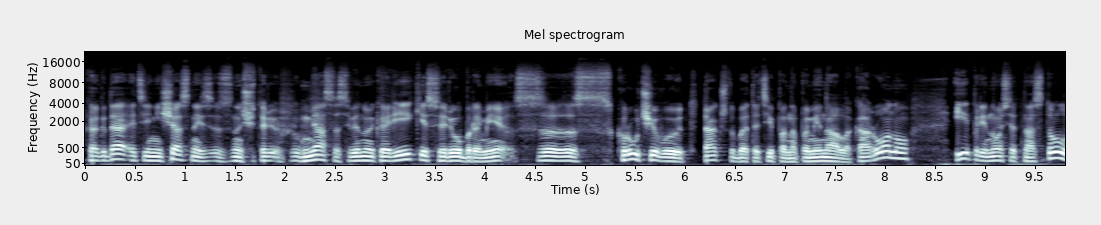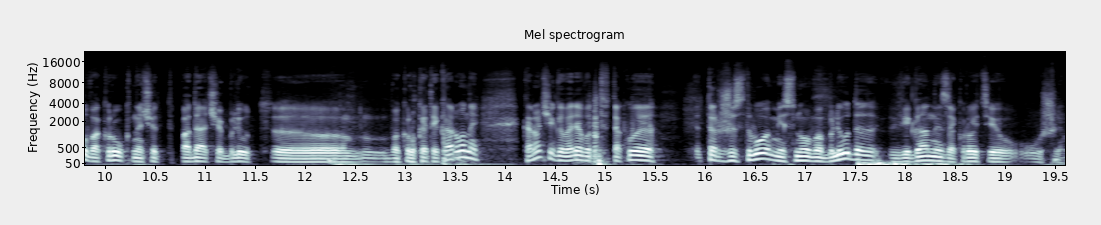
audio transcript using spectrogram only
когда эти несчастные, значит, мясо свиной корейки с ребрами с, скручивают так, чтобы это типа напоминало корону, и приносят на стол вокруг, значит, подача блюд э, вокруг этой короны. Короче говоря, вот такое торжество мясного блюда. Веганы, закройте уши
